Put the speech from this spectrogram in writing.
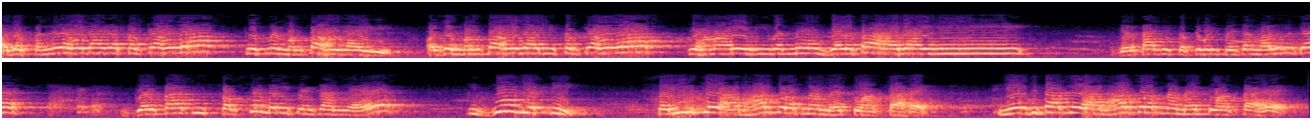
और जब संग्रह हो जाएगा, तब क्या होगा? कि उसमें ममता हो जाएगी। और जब ममता हो जाएगी, तब क्या होगा? कि हमारे जीवन में जड़ता आ जाएगी। जड़ता की सबसे बड़ी पहचान मालूम है क्या है? जड़ता की सबसे बड़ी पहचान यह है कि जो व्यक्ति शरीर के आधार पर अपना महत्व आंकता है, योग्यता के आधार पर अपना महत्व आंकता है,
